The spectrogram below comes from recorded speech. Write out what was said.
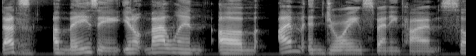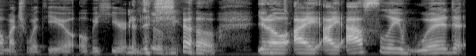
That's amazing. You know, Madeline, um, I'm enjoying spending time so much with you over here Me in this too. show. You know, I, I absolutely would,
